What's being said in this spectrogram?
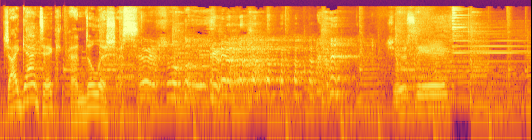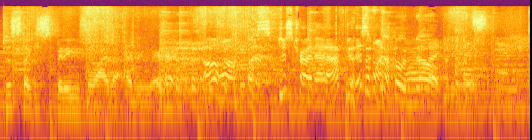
gigantic, and delicious. Juicy. Just like spitting saliva everywhere. Oh, well, just, just try that after this one. oh no.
